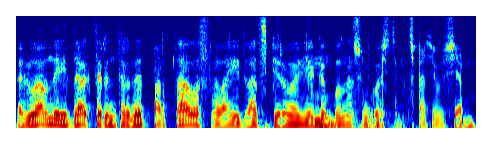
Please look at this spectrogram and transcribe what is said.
главный редактор интернет-портала «Словари 21 века», mm. был нашим гостем. Спасибо всем.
